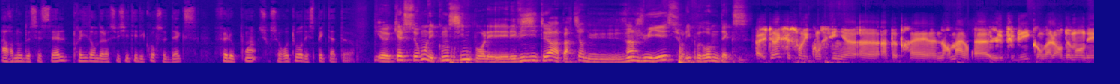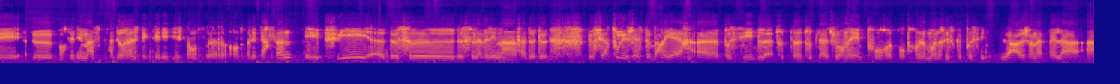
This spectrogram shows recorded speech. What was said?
Arnaud de Seyssel, président de la Société des courses d'Aix, fait le point sur ce retour des spectateurs. Euh, quelles seront les consignes pour les, les, visiteurs à partir du 20 juillet sur l'hippodrome d'Aix? Sont les consignes euh, à peu près euh, normales. Euh, le public, on va leur demander de porter des masques, de respecter les distances euh, entre les personnes, et puis de se, de se laver les mains, enfin de, de, de faire tous les gestes barrières possibles toute, toute la journée pour, pour prendre le moins de risques possible. Là, j'en appelle à, à,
